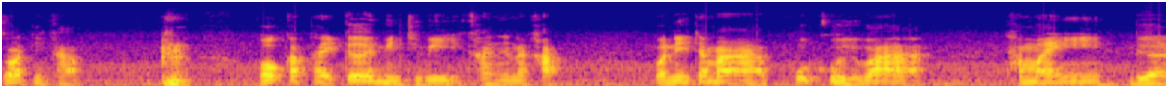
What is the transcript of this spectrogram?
สวัสดีครับ พบกับไทเกอร์มินทีวีอีกครั้งหนึงนะครับ วันนี้จะมาพูดคุยว่าทำไมเดือน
